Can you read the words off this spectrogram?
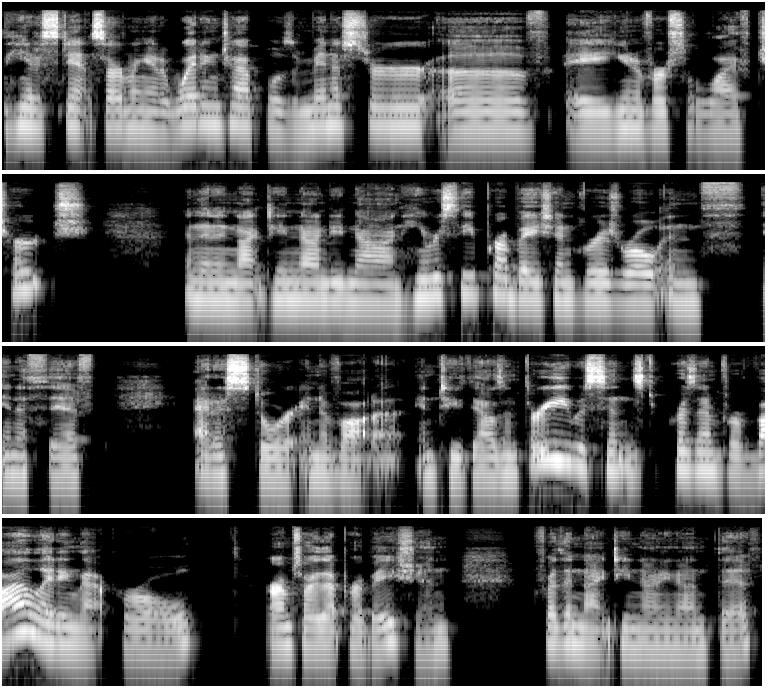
he had a stint serving at a wedding chapel as a minister of a Universal Life Church. And then in 1999, he received probation for his role in, in a theft at a store in Nevada. In 2003, he was sentenced to prison for violating that parole, or I'm sorry, that probation for the 1999 theft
